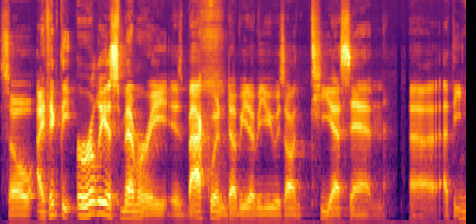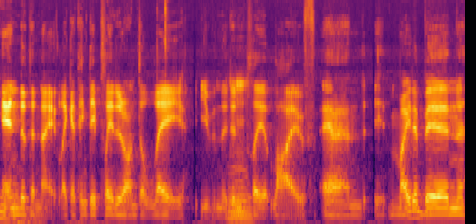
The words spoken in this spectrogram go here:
So I think the earliest memory is back when WWE was on TSN uh, at the end of the night. Like I think they played it on delay, even they didn't play it live, and it might have been.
